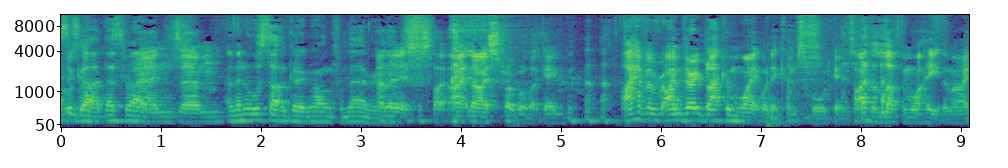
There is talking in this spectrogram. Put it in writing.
Isengard, that's right. And um, and then it all started going wrong from there. Really. and then it's just like I, no, I struggle with that game. I have a I'm very black and white when it comes to board games. I either love them or hate them. I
